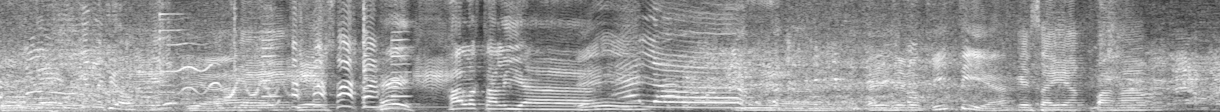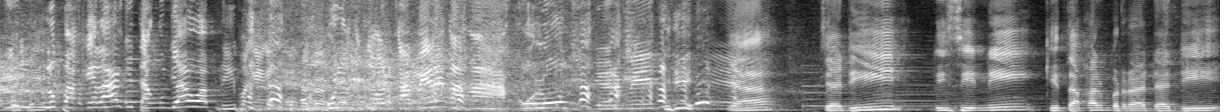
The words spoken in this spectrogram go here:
Mungkin lebih oke. Iya. Yes. Hei, halo Talia. Halo. Kayak Hello Kitty ya. Oke sayang paham. Lu, lu pakai lagi nih. Pakai. Udah ketahuan kamera gak ngaku lu. biar medi. Ya, jadi di sini kita akan berada di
